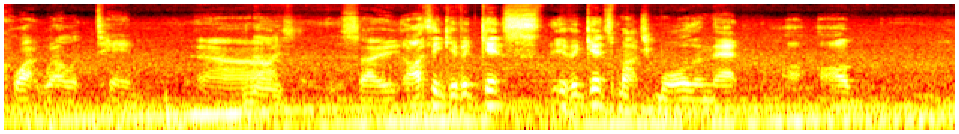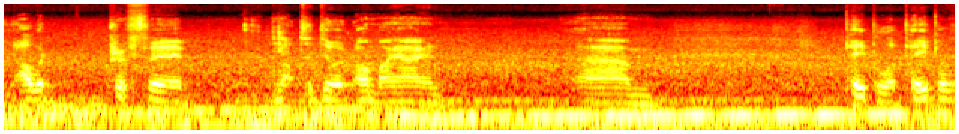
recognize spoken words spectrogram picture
quite well at ten. Uh, Nice. So I think if it gets if it gets much more than that, I, I, I would prefer not to do it on my own. Um, people are people.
